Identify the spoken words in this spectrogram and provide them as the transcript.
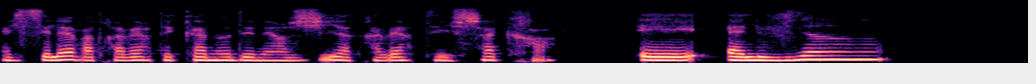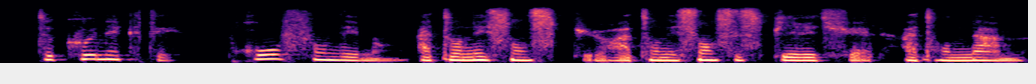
elle s'élève à travers tes canaux d'énergie, à travers tes chakras, et elle vient te connecter profondément à ton essence pure, à ton essence spirituelle, à ton âme,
